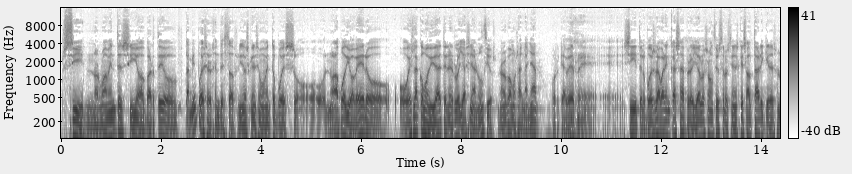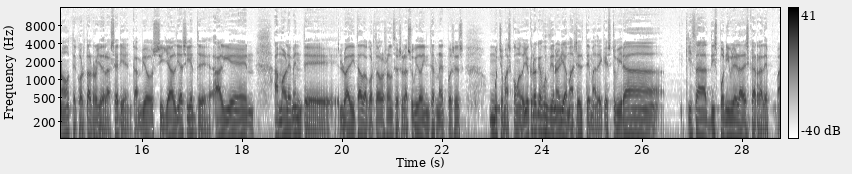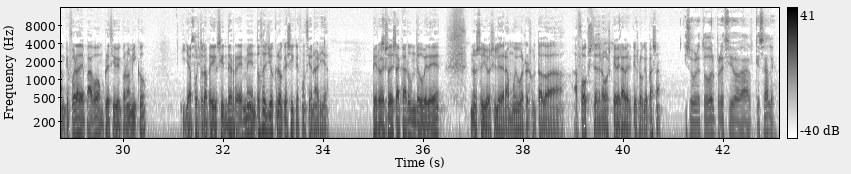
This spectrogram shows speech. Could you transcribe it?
Sí, normalmente sí, o aparte, o también puede ser gente de Estados Unidos que en ese momento pues o no la ha podido ver o, o es la comodidad de tenerlo ya sin anuncios, no nos vamos a engañar, porque a ver, eh, eh, sí, te lo puedes grabar en casa, pero ya los anuncios te los tienes que saltar y quieres o no, te corta el rollo de la serie. En cambio, si ya al día siguiente alguien amablemente lo ha editado, ha cortado los anuncios y lo ha subido a internet, pues es mucho más cómodo. Yo creo que funcionaría más el tema de que estuviera quizá disponible la descarga, de, aunque fuera de pago, a un precio económico, y ya puestos a pedir sin DRM, entonces yo creo que sí que funcionaría. Pero eso de sacar un DVD, no sé yo si le dará muy buen resultado a, a Fox, tendremos que ver a ver qué es lo que pasa. y sobre todo el precio al que sale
